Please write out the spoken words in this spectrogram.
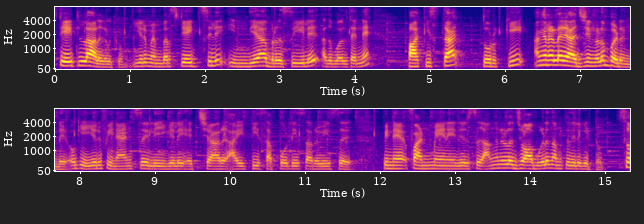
സ്റ്റേറ്റിലുള്ള ആളുകൾക്കും. ഈ ഒരു മെമ്പർ സ്റ്റേറ്റ്സിൽ ഇന്ത്യ ബ്രസീൽ അതുപോലെ തന്നെ പാകിസ്ഥാൻ തുർക്കി അങ്ങനെയുള്ള രാജ്യങ്ങളും പെടുന്നുണ്ട്. ഓക്കെ ഈ ഒരു finance legal H R I T supportive service പിന്നെ ഫണ്ട് മാനേജേഴ്സ് അങ്ങനെയുള്ള ജോബുകൾ നമുക്ക് ഇതിൽ കിട്ടും. സോ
